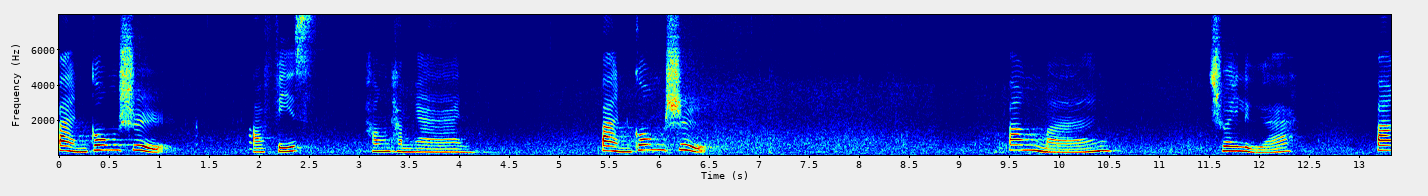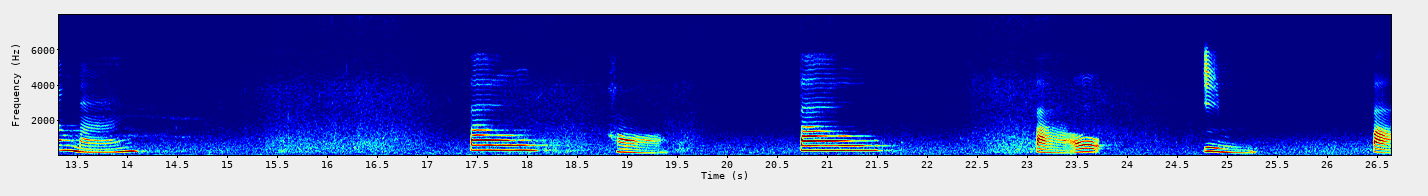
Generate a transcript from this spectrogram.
ปั่นกงชื่อออฟฟิศห้องทำงาน ปั่นกงชื่อปังหมาง ช่วยเหลือปังหมาง เป้า ห่อ เป้า เป๋า อิ่ม เป๋า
